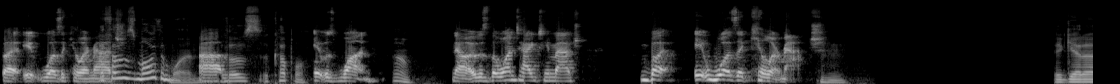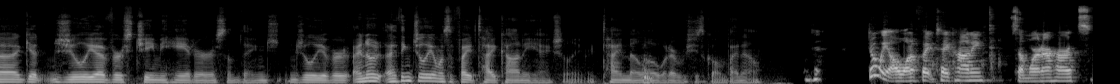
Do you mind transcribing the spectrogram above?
but it was a killer match. I thought it was more than one. I Um, thought it was a couple. It was one. Oh, No, it was the one tag team match, but it was a killer match. Mhm. They get uh get Julia versus Jamie Hayter or something. J- Julia versus I know I think Julia wants to fight Tay Conti actually or Tay Melo whatever she's going by now. Don't we all want to fight Tay Conti somewhere in our hearts?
